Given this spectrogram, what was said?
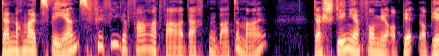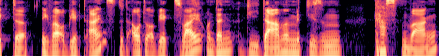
dann nochmal zwei ganz pfiffige Fahrradfahrer dachten, warte mal, da stehen ja vor mir Objek Objekte. Ich war Objekt 1, das Auto Objekt 2 und dann die Dame mit diesem Kastenwagen.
